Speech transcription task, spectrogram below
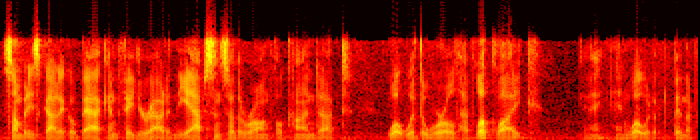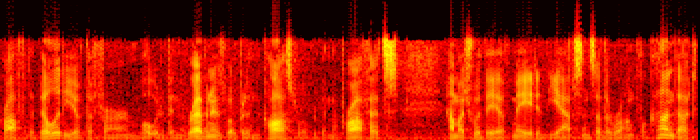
Somebody's got to go back and figure out, in the absence of the wrongful conduct, what would the world have looked like, okay, and what would have been the profitability of the firm, what would have been the revenues, what would have been the cost, what would have been the profits, how much would they have made in the absence of the wrongful conduct,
